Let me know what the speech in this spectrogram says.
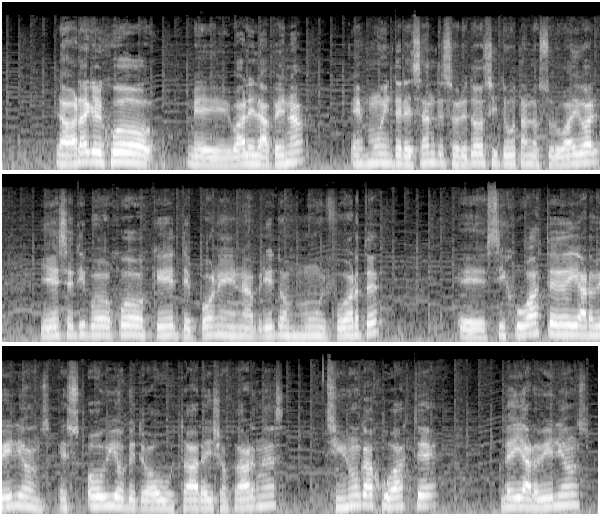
La verdad que el juego me vale la pena. Es muy interesante, sobre todo si te gustan los survival y ese tipo de juegos que te ponen en aprietos muy fuertes. Eh, si jugaste Day Arbellions, es obvio que te va a gustar Age of Darkness. Si nunca jugaste Day Arbellions,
